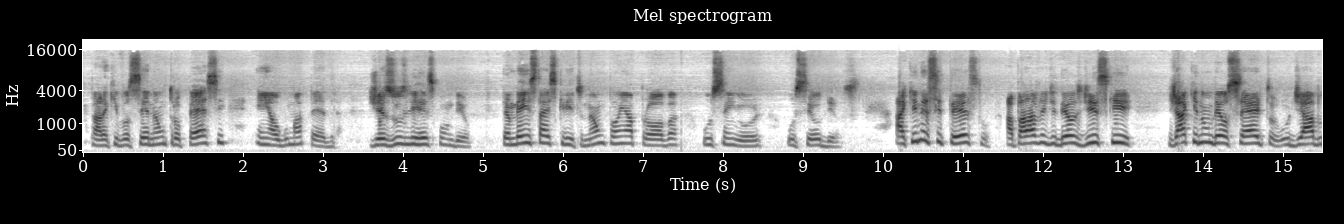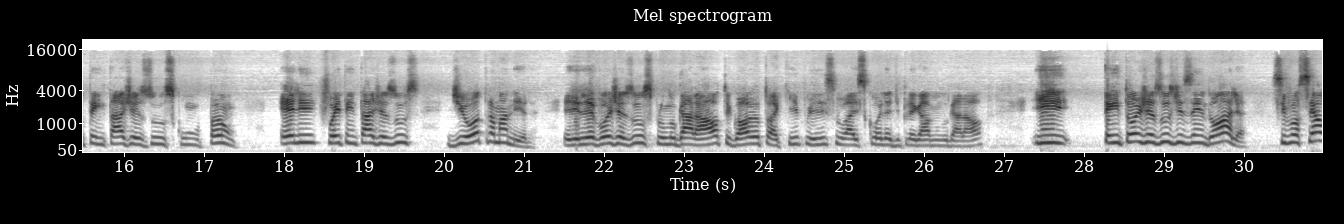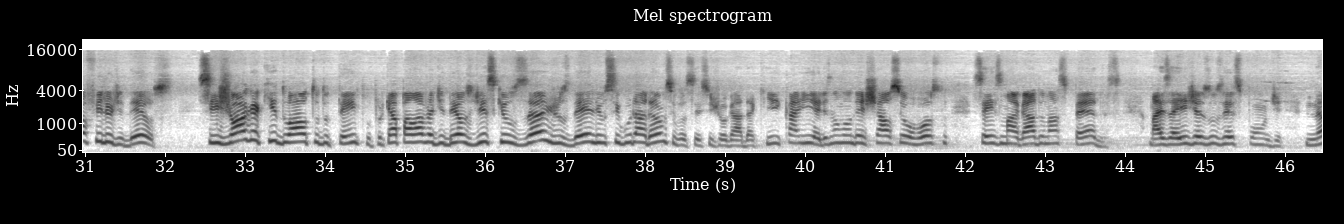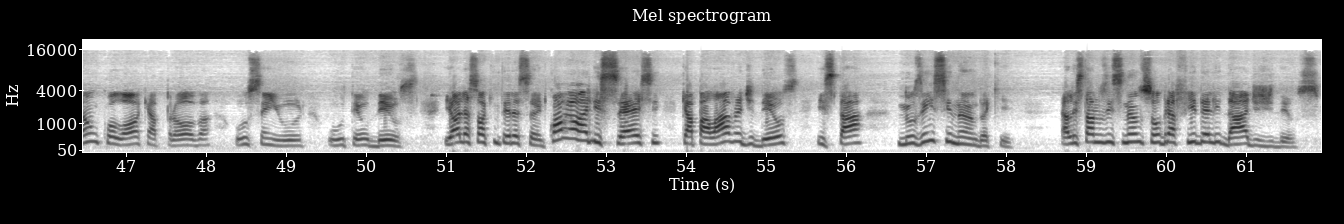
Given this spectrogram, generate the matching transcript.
para que você não tropece em alguma pedra. Jesus lhe respondeu: Também está escrito: Não põe à prova o Senhor, o seu Deus. Aqui nesse texto, a palavra de Deus diz que, já que não deu certo o diabo tentar Jesus com o pão, ele foi tentar Jesus de outra maneira. Ele levou Jesus para um lugar alto, igual eu estou aqui, por isso a escolha de pregar num lugar alto. E tentou Jesus dizendo: Olha, se você é o filho de Deus, se joga aqui do alto do templo, porque a palavra de Deus diz que os anjos dele o segurarão se você se jogar daqui e cair. Eles não vão deixar o seu rosto ser esmagado nas pedras. Mas aí Jesus responde: Não coloque à prova o Senhor, o teu Deus. E olha só que interessante: qual é o alicerce que a palavra de Deus está nos ensinando aqui? Ela está nos ensinando sobre a fidelidade de Deus.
